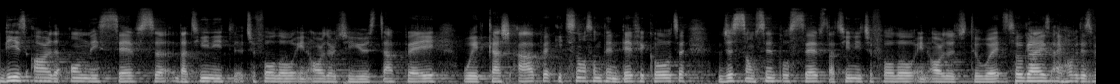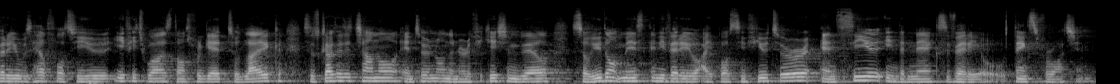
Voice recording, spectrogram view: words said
these are the only steps that you need to follow in order to use tap pay with cash app. It's not something difficult just some simple steps that you need to follow in order to do it. So guys i hope this video was helpful to you. If it was don't forget to like subscribe to the channel and turn on the notification bell so you don't miss any video i post in future and see you in the next next video. Thanks for watching.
